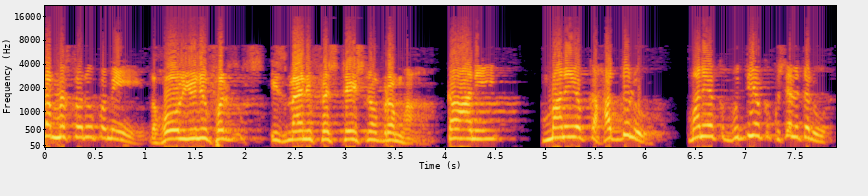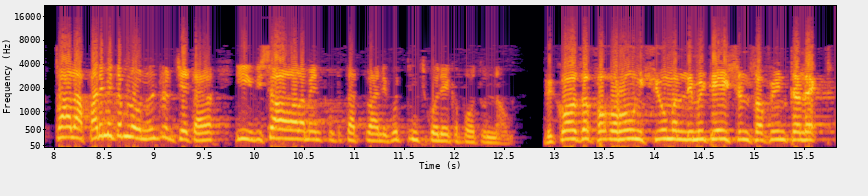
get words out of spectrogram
బ్రహ్మ స్వరూపమే the whole universe is manifestation of Brahma కానీ మన యొక్క హద్దులు మన యొక్క బుద్ధి యొక్క కుశలతలు చాలా పరిమితంలో ఉండటం చేత ఈ విశాలమైన తత్వాన్ని గుర్తించుకోలేకపోతున్నాం. Because of our own human limitations of intellect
